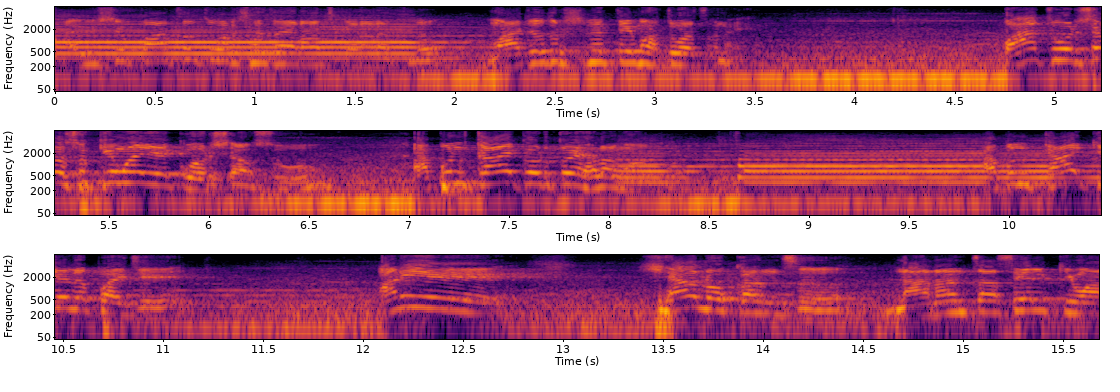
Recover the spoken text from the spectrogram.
आयुष्य पाचच वर्षाचं आहे राजकारणातलं. माझ्या दृष्टीने ते महत्वाचं नाही. पाच वर्ष असो किंवा एक वर्ष असो आपण काय करतोय ह्याला महत्त्व आपण काय केलं पाहिजे? आणि ह्या लोकांचं नानांचं असेल किंवा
